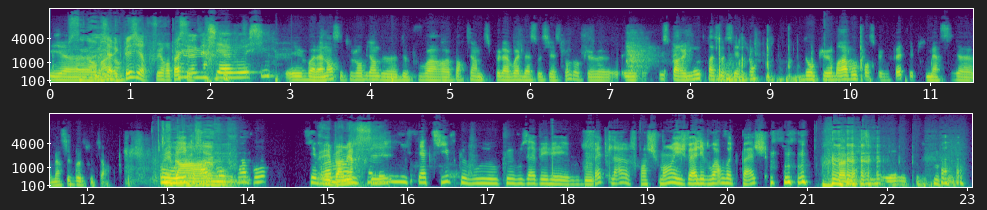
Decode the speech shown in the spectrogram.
Et, euh, normal. C'est avec hein. plaisir, vous pouvez repasser. Merci à vous aussi. et voilà, non, c'est toujours bien de, de pouvoir euh, porter un petit peu la voix de l'association, donc euh, et en plus par une autre association. Donc euh, bravo pour ce que vous faites et puis merci, euh, merci de votre soutien. Eh Oui, ben, bravo, euh, bravo. C'est eh ben, vraiment une merci. très belle initiative que vous, que vous avez faite là, franchement, et je vais aller voir votre page. Bah, merci.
